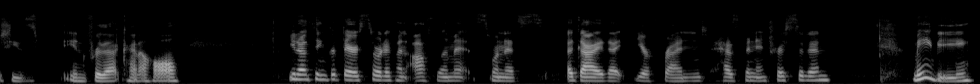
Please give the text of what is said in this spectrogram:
she's in for that kind of haul. You don't think that there's sort of an off limits when it's a guy that your friend has been interested in? Maybe.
